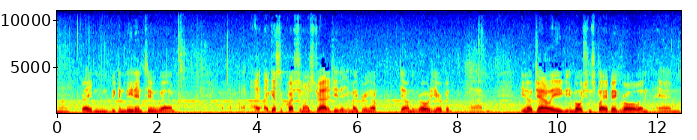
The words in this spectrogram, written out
mm. right? And we can lead into, um, I, I, guess, a question on strategy that you might bring up down the road here. But um, you know, generally emotions play a big role, and and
